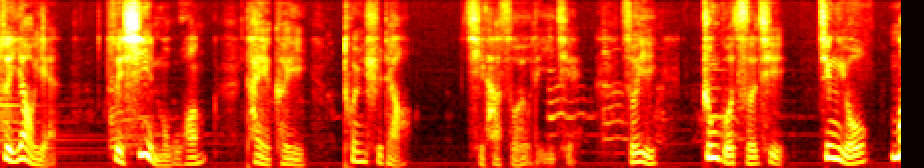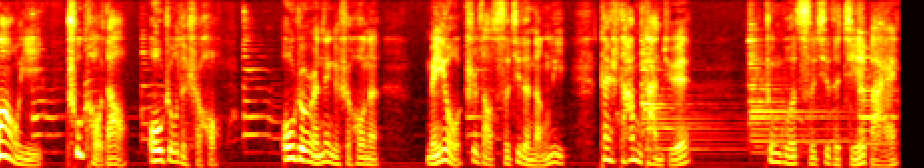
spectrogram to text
最耀眼、最吸引目光，它也可以吞噬掉其他所有的一切。所以，中国瓷器经由贸易出口到欧洲的时候。欧洲人那个时候呢，没有制造瓷器的能力，但是他们感觉中国瓷器的洁白、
